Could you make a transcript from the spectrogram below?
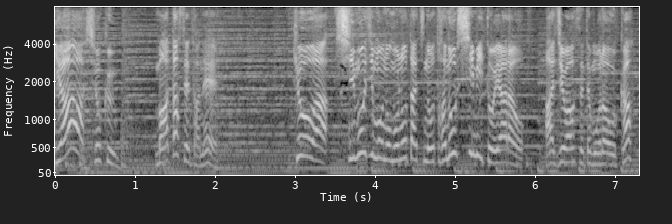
やあ諸君。待たせたね。今日は下々の者たちの楽しみとやらを味わわせてもらおうか。なん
